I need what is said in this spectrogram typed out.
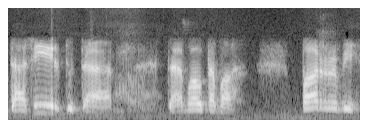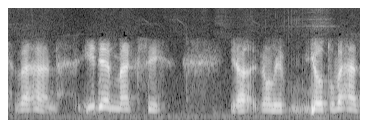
tämä siirtyi tämä, tämä valtava parvi vähän idemmäksi ja ne oli, joutui vähän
